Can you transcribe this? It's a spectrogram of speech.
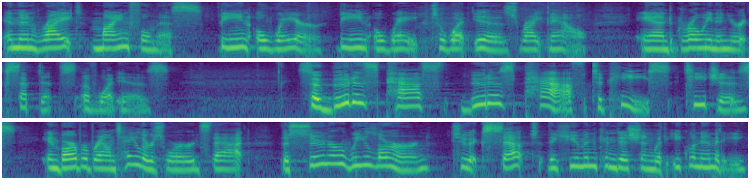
And then right mindfulness, being aware, being awake to what is right now, and growing in your acceptance of what is. So Buddha's path, Buddha's path to peace teaches, in Barbara Brown Taylor's words, that the sooner we learn to accept the human condition with equanimity,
